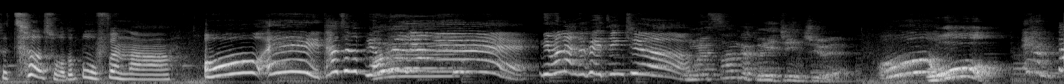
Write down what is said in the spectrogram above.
是厕所的部分啦。哦，哎，它这个比较漂亮耶。你们两个可以进去了。我们三个可以进去。哎、哦。哦。哎，很大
